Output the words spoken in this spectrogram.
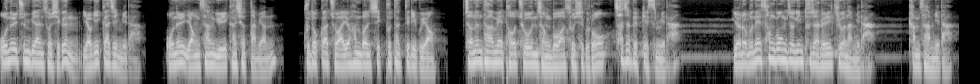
오늘 준비한 소식은 여기까지입니다. 오늘 영상 유익하셨다면 구독과 좋아요 한 번씩 부탁드리고요. 저는 다음에 더 좋은 정보와 소식으로 찾아뵙겠습니다. 여러분의 성공적인 투자를 기원합니다. 감사합니다.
